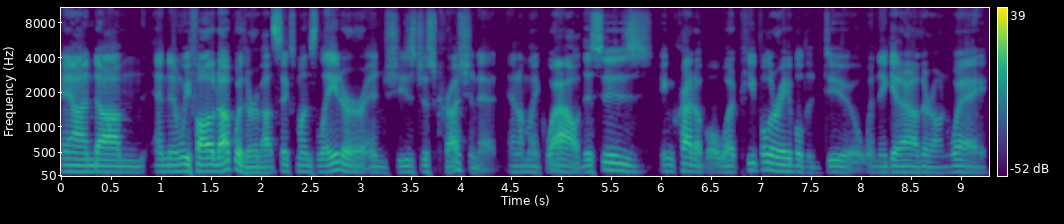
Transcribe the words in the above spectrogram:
And um and then we followed up with her about six months later and she's just crushing it. And i'm like wow this is incredible what people are able to do when they get out of their own way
